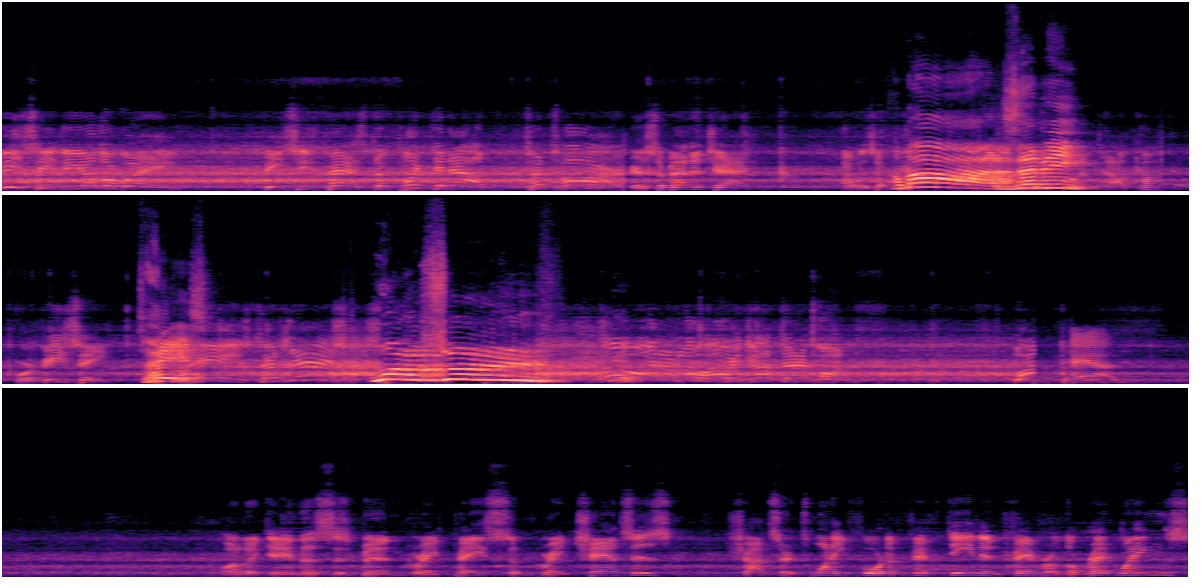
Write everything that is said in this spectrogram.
Vesey the other way. Vesey's pass deflected out to Tar. Here's Zibanejad. That was a Come on, Zibby. for Vesey. To Hayes. Hayes to Nash. What a save. Oh, I don't know how he got that one. What? Pad. What a game this has been. Great pace, some great chances. Shots are 24 to 15 in favor of the Red Wings.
